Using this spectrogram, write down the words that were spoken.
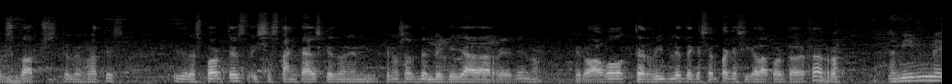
Els corps de les rates i de les portes, aquestes tancades que, donen, que no saps ben bé què hi ha darrere, no? Però algo terrible té que ser perquè sigui la porta de ferro. a mi me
